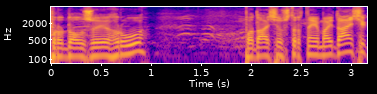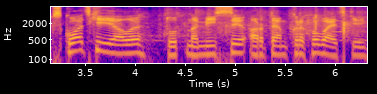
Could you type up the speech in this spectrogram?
продовжує гру. Подача в штрафний майданчик Скотський, але тут на місці Артем Криховецький.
